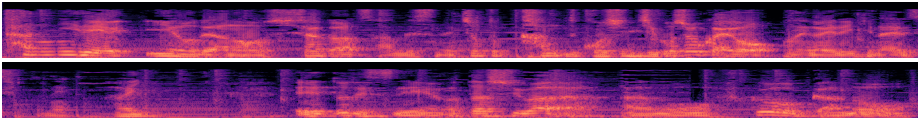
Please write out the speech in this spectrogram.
単にでいいので、あの、白川さんですね、ちょっとかんご自己紹介をお願いできないでしょうかね。はい。えっ、とですね、私は、あの、福岡の、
